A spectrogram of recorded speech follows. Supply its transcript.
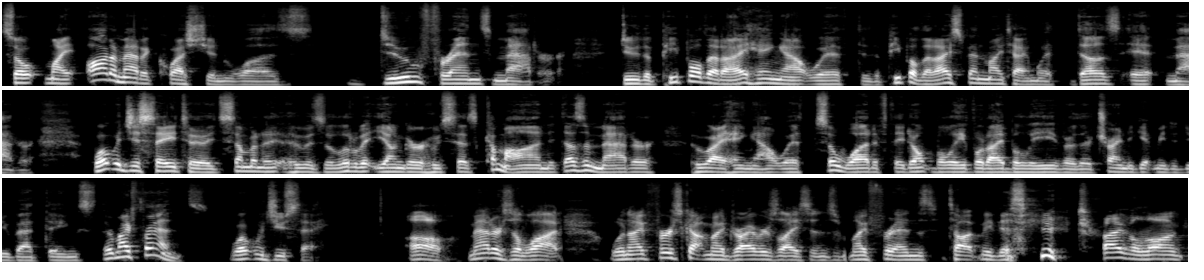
So, my automatic question was Do friends matter? Do the people that I hang out with, do the people that I spend my time with, does it matter? What would you say to someone who is a little bit younger who says, come on, it doesn't matter who I hang out with. So what if they don't believe what I believe or they're trying to get me to do bad things? They're my friends. What would you say? Oh, matters a lot. When I first got my driver's license, my friends taught me this. you drive along.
